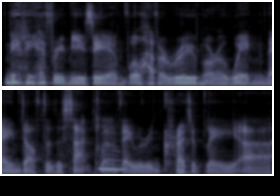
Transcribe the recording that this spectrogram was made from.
nearly every museum will have a room or a wing named after the Sackler. Mm. They were incredibly uh,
